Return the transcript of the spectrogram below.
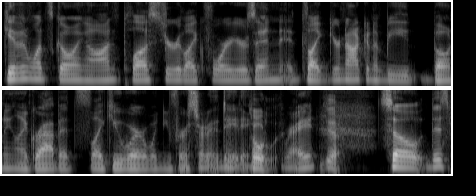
given what's going on, plus you're like four years in, it's like you're not going to be boning like rabbits like you were when you first started dating. Totally. Right. Yeah. So this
